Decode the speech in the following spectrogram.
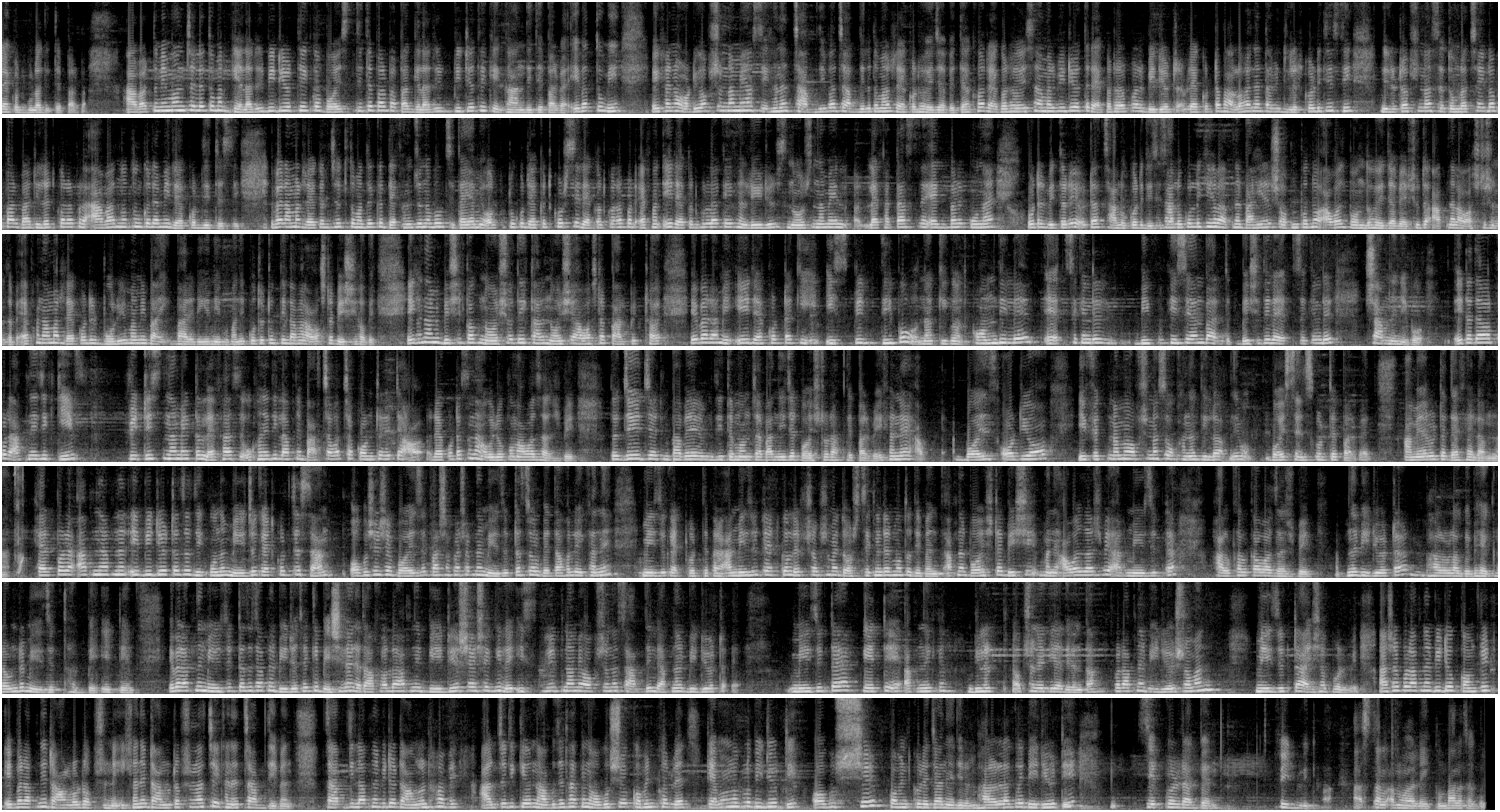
রেকর্ডগুলো দিতে পারবা। আবার তুমি মন চাইলে তোমার গ্যালারির ভিডিও থেকে ভয়েস দিতে পারবা বা গ্যালারির ভিডিও থেকে গান দিতে পারবা। এবার তুমি এখানে অডিও অপশন নামে আছে, এখানে চাপ দিবা, চাপ দিলে তোমার রেকর্ড হয়ে যাবে। দেখো রেকর্ড হয়েছে আমার ভিডিওতে রেকর্ড হওয়ার পর ভিডিওটা রেকর্ডটা ভালো হয় না, তো আমি ডিলিট করে দিয়েছি। ডিলিট অপশন আছে, তোমরা চাইলেও পারবা ডিলিট করার পর আবার নতুন করে আমি রেকর্ড দিতেছি। এবার আমার রেকর্ড যেহেতু তোমাদেরকে দেখানোর জন্য বলছি, তাই আমি অল্পটুকু রেকর্ড করছি। রেকর্ড করার পর এখন এই রেকর্ডগুলোকে এখানে রিডিউস নোটস নামে লেখাটা আছে একবারে কোনায়, ওটার ভিতরে ওটা চালু করে দিয়েছি। চালু করলে কি হবে? আপনার বাহিরের সম্পূর্ণ আওয়াজ বন্ধ হয়ে যাবে। শুধু আপনার আওয়াজটা শোনা যাবে। এখন আমার রেকর্ডের ভলিউম আমি বাড়িয়ে নিব মানে কতটুকু দিলে আমার আওয়াজটা বেশি হবে। এখানে আমি বেশিরভাগ নয়শো দিই কারণ নয়শো আওয়াজটা পারফেক্ট হয়। এবার আমি এই রেকর্ডটা কি স্পিড দিব নাকি কম দিলে এক সেকেন্ডের আনবা আর বেশি দিলে এক সেকেন্ডের সামনে নিব? এটা দেওয়ার পর আপনি যে গিফট ফিটিস নামে একটা লেখা আছে, ওখানে দিলে আপনি বাচ্চা বাচ্চা কন্টেন্টে রেকর্ড আছে না? ওই রকম আওয়াজ আসবে। তো যে যেভাবে দিতে মন চায় বা নিজের ভয়েসটা রাখতে পারবে। এখানে ভয়েস অডিও ইফেক্ট নামে অপশন আছে, ওখানে দিলে আপনি ভয়েস চেঞ্জ করতে পারবেন। আমি আর ওটা দেখাইলাম না। এরপরে আপনি আপনার এই ভিডিওটা যদি কোনো মিউজিক অ্যাড করতে চান অবশ্যই সে ভয়েসের পাশাপাশি আপনার মিউজিকটা চলবে, তাহলে এখানে মিউজিক অ্যাড করতে পারেন। আর মিউজিক অ্যাড করলে সবসময় দশ সেকেন্ডের মতো দেবেন। আপনার ভয়েসটা বেশি মানে আওয়াজ আসবে আর মিউজিকটা হালকা হালকা আওয়াজ আসবে। আপনার ভিডিওটা ভালো লাগবে ব্যাকগ্রাউন্ডে মিউজিক থাকবে এটি এবার আপনার মিউজিকটা যদি আপনার ভিডিও থেকে বেশি হয়ে যায়, তাহলে আপনি ভিডিও শেষে গেলে স্প্লিট নামে অপশনে চাপ দিলে আপনার ভিডিওটা মিউজিকটা কেটে আপনি ডিলিট অপশনে দিয়ে দেবেন, তারপর আপনার ভিডিও সমান মিউজিকটা আইসা পড়বে। আসার পর আপনার ভিডিও কমপ্লিট এবার আপনি ডাউনলোড অপশনে এখানে ডাউনলোড অপশন আছে, এখানে চাপ দিবেন। চাপ দিলে আপনার ভিডিও ডাউনলোড হবে। আর যদি কেউ না বুঝে থাকেন, অবশ্যই কমেন্ট করবেন কেমন লাগল ভিডিওটি অবশ্যই কমেন্ট করে জানিয়ে দেবেন। ভালো লাগলে ভিডিওটি সেভ করে রাখবেন। ফিডব্যাক আসসালামু আলাইকুম। ভালো থাকবেন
